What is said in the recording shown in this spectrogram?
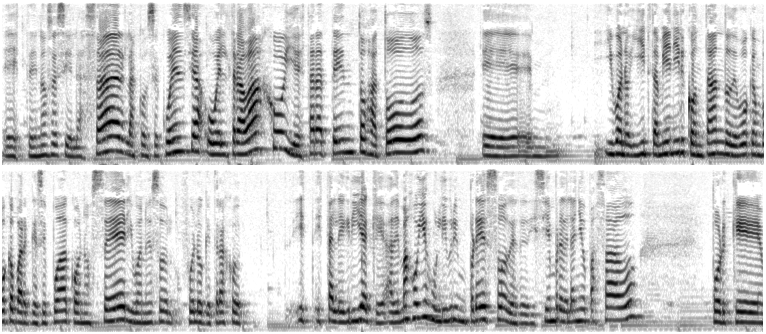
este, no sé si el azar, las consecuencias o el trabajo y estar atentos a todos. Eh, y bueno, y también ir contando de boca en boca para que se pueda conocer y bueno, eso fue lo que trajo esta alegría que además hoy es un libro impreso desde diciembre del año pasado porque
